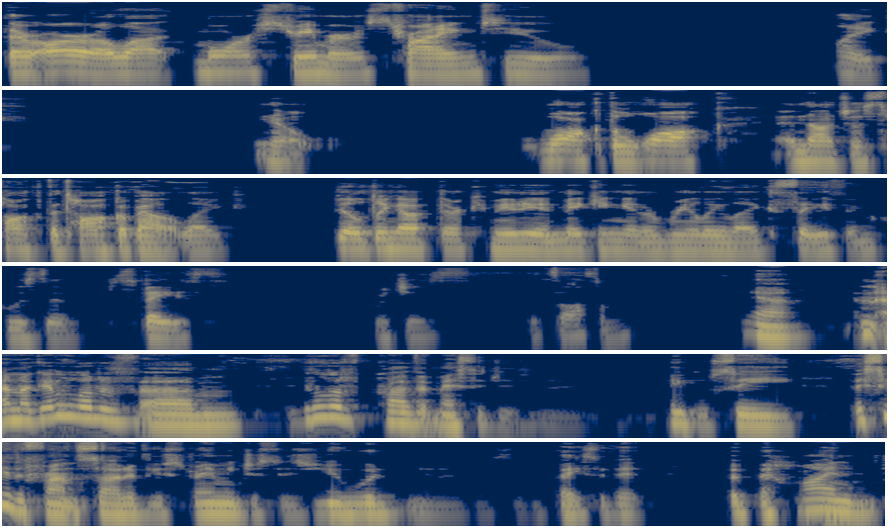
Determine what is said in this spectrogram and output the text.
there are a lot more streamers trying to like you know walk the walk and not just talk the talk about like building up their community and making it a really like safe, inclusive space, which is it's awesome. Yeah, and and I get a lot of um, I get a lot of private messages. You know, people see they see the front side of your streaming just as you would, you know, see the face of it. But behind,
